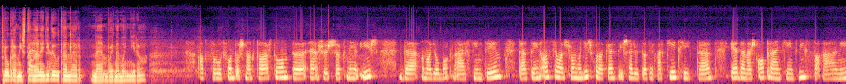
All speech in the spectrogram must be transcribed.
program is, talán egy idő után már nem, vagy nem annyira. Abszolút fontosnak tartom, ö, elsősöknél is, de a nagyobbaknál szintén. Tehát én azt javaslom, hogy iskola kezdés előtt azért már két héttel érdemes apránként visszaállni,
